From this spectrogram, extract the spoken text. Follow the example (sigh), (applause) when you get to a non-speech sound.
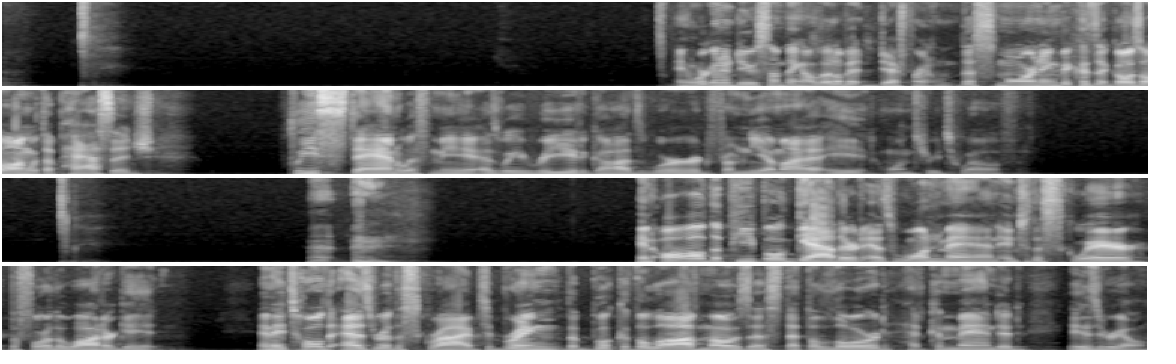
And we're going to do something a little bit different this morning because it goes along with the passage. Please stand with me as we read God's word from Nehemiah 8 1 through 12. (clears throat) and all the people gathered as one man into the square before the water gate. And they told Ezra the scribe to bring the book of the law of Moses that the Lord had commanded Israel.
